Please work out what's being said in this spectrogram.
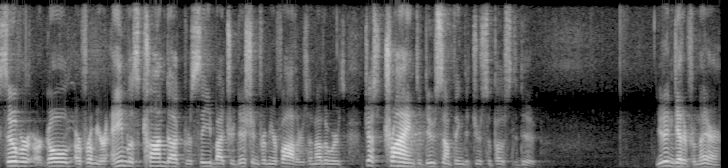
Silver or gold are from your aimless conduct received by tradition from your fathers. In other words, just trying to do something that you're supposed to do. You didn't get it from there,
